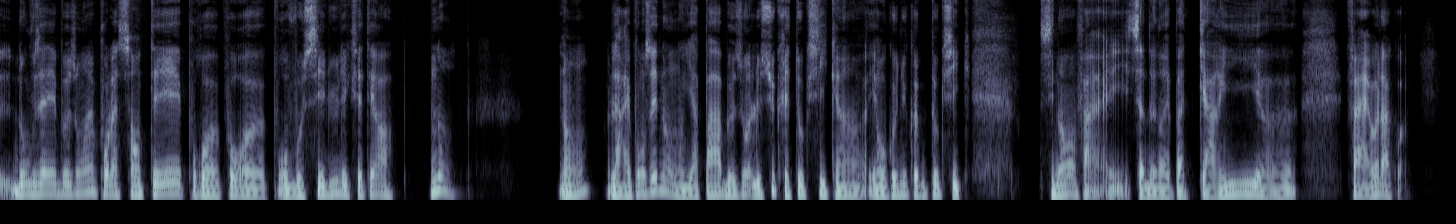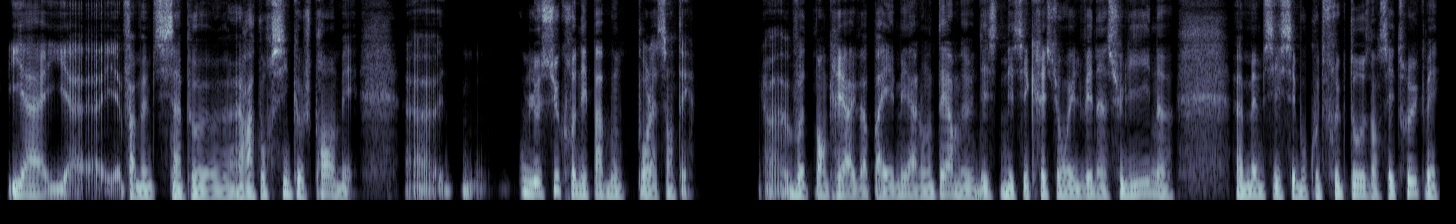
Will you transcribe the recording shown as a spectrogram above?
dont vous avez besoin pour la santé, pour, euh, euh, vos cellules, etc. Non. Non, la réponse est non. Il n'y a pas besoin. Le sucre est toxique, hein, est reconnu comme toxique. Sinon, enfin, ça donnerait pas de caries. enfin, voilà quoi il y a, enfin même si c'est un peu un raccourci que je prends, mais euh, le sucre n'est pas bon pour la santé. Euh, votre pancréas, il va pas aimer à long terme des, sécrétions élevées d'insuline, euh, même si c'est beaucoup de fructose dans ces trucs. Mais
